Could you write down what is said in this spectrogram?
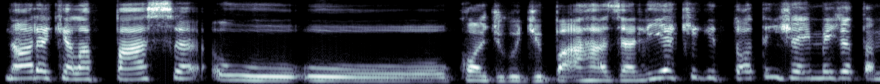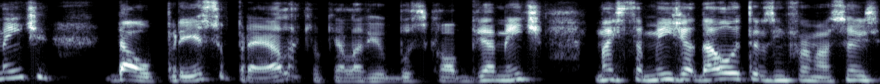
Na hora que ela passa o, o código de barras ali, aquele totem já imediatamente dá o preço para ela, que é o que ela veio buscar, obviamente, mas também já dá outras informações.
